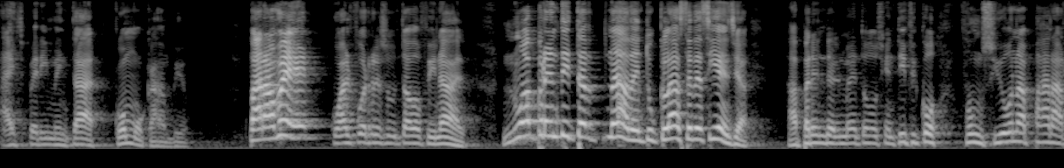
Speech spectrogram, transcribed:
a experimentar cómo cambio. Para ver cuál fue el resultado final. No aprendiste nada en tu clase de ciencia. Aprende el método científico. Funciona para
